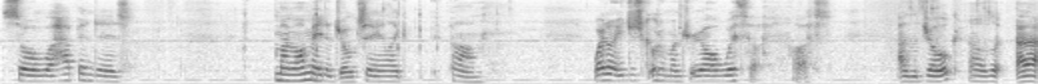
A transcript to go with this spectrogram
so what happened is my mom made a joke saying like, um, "Why don't you just go to Montreal with uh, us?" As a joke. I was like, uh,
